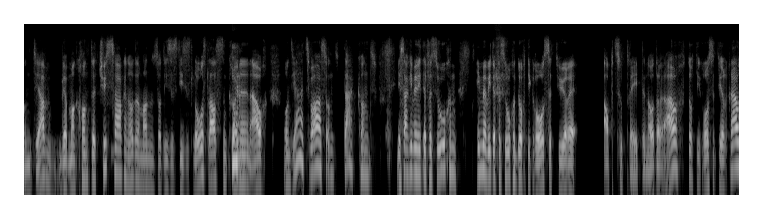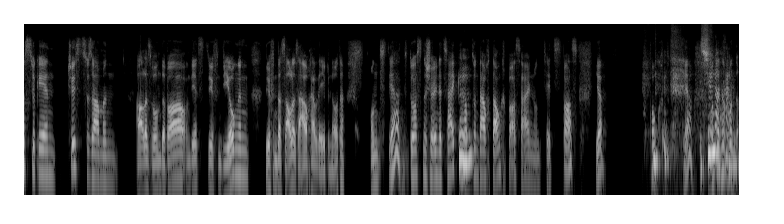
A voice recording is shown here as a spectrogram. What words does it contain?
und ja, man konnte Tschüss sagen, oder? Man so dieses, dieses Loslassen können ja. auch. Und ja, jetzt war's und dack. Und ich sage immer wieder versuchen, immer wieder versuchen, durch die große Türe abzutreten oder auch durch die große Tür rauszugehen. Tschüss zusammen, alles wunderbar und jetzt dürfen die Jungen, dürfen das alles auch erleben, oder? Und ja, du hast eine schöne Zeit gehabt mhm. und auch dankbar sein und jetzt was? Ja, Punkt. Ja. Und, dann, und,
